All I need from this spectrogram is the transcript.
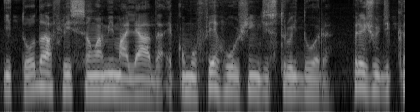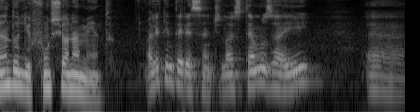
e toda a aflição amimalhada é como ferrugem destruidora, prejudicando-lhe o funcionamento. Olha que interessante, nós temos aí é,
